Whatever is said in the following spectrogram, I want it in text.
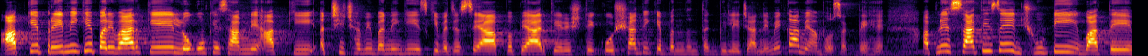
आपके प्रेमी के परिवार के लोगों के सामने आपकी अच्छी छवि बनेगी। इसकी वजह से आप प्यार के रिश्ते को शादी के बंधन तक भी ले जाने में कामयाब हो सकते हैं। अपने साथी से झूठी बातें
